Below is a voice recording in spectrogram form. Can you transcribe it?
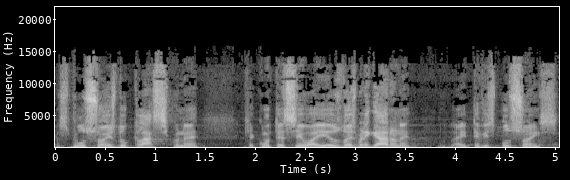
Expulsões do clássico, né? Que aconteceu aí, os dois brigaram, né? Aí teve expulsões.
